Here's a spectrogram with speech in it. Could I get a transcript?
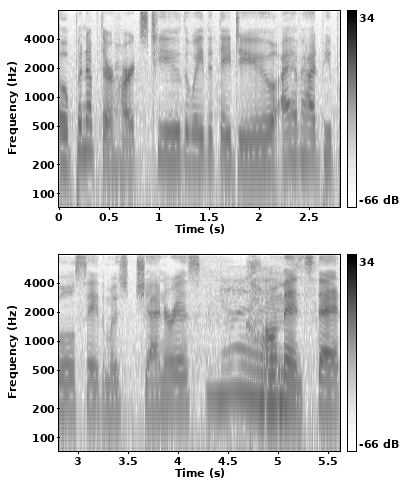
open up their hearts to you the way that they do. I have had people say the most generous Yes. comments that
